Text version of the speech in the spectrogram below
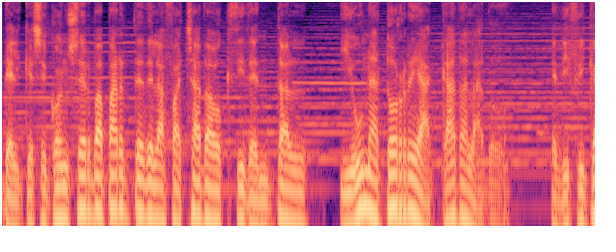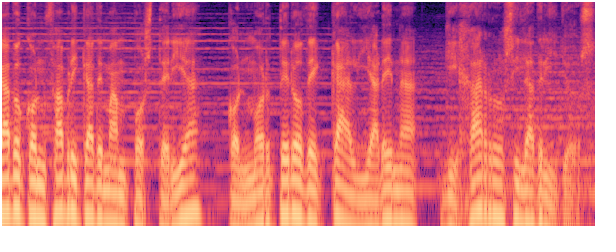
del que se conserva parte de la fachada occidental y una torre a cada lado, edificado con fábrica de mampostería, con mortero de cal y arena, guijarros y ladrillos.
